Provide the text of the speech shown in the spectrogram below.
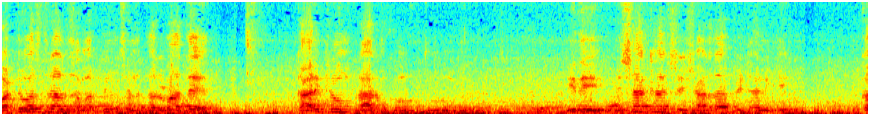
పట్టు వస్త్రాలు సమర్పించిన తరువాతే కార్యక్రమం ప్రారంభమవుతూ ఉంది. ఇది విశాఖ శ్రీ శారదాపీఠానికి ఒక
